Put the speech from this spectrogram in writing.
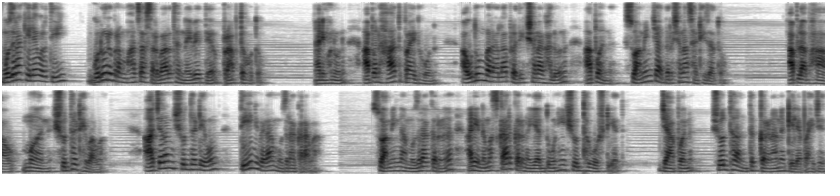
मुजरा केल्यावरती गुरुर ब्रह्माचा सर्वार्थ नैवेद्य प्राप्त होतो. आणि म्हणून आपण हात पाय धुवून औदुंबराला प्रदक्षिणा घालून आपण स्वामींच्या दर्शनासाठी जातो. आपला भाव मन शुद्ध ठेवावं. आचरण शुद्ध ठेवून तीन वेळा मुजरा करावा. स्वामींना मुजरा करणं आणि नमस्कार करणं या दोन्ही शुद्ध गोष्टी आहेत ज्या आपण शुद्ध अंतःकरणानं केल्या पाहिजेत.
